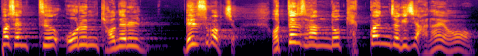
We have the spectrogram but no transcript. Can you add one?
100% 옳은 견해를 낼 수가 없죠. 어떤 사람도 객관적이지 않아요.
